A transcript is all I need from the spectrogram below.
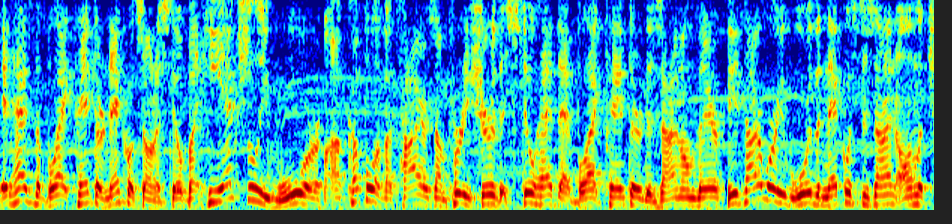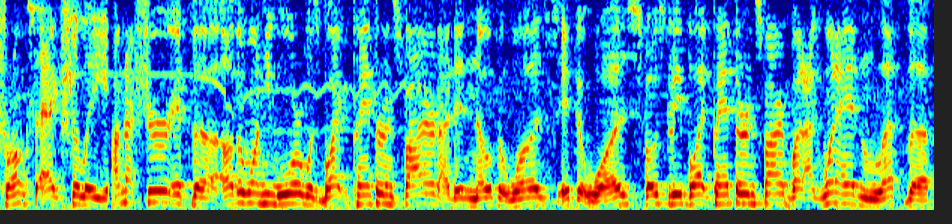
it has the Black Panther necklace on it still, but he actually wore a couple of attires, I'm pretty sure, that still had that Black Panther design on there. The attire where he wore the necklace design on the trunks actually, I'm not sure if the other one he wore was Black Panther inspired. I didn't know if it was, if it was supposed to be Black Panther inspired, but I went ahead and left the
